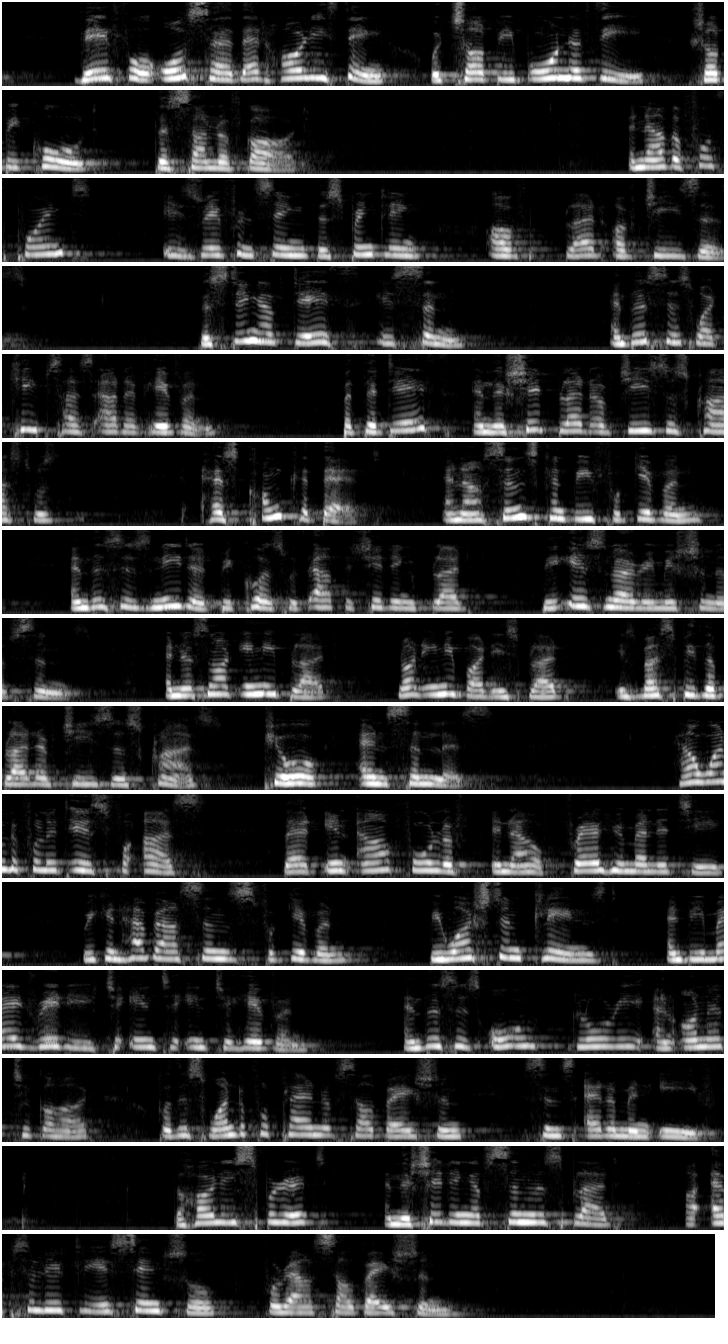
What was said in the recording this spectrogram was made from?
Therefore also that holy thing which shall be born of thee shall be called the Son of God. And now the fourth point is referencing the sprinkling of blood of Jesus. The sting of death is sin, and this is what keeps us out of heaven. But the death and the shed blood of Jesus Christ was, has conquered that, and our sins can be forgiven. And this is needed because without the shedding of blood, there is no remission of sins. And it's not any blood, not anybody's blood, it must be the blood of Jesus Christ, pure and sinless. How wonderful it is for us that in our fall of, in our frail humanity, we can have our sins forgiven, be washed and cleansed, and be made ready to enter into heaven. And this is all glory and honor to God for this wonderful plan of salvation since Adam and Eve. The Holy Spirit and the shedding of sinless blood are absolutely essential for our salvation.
